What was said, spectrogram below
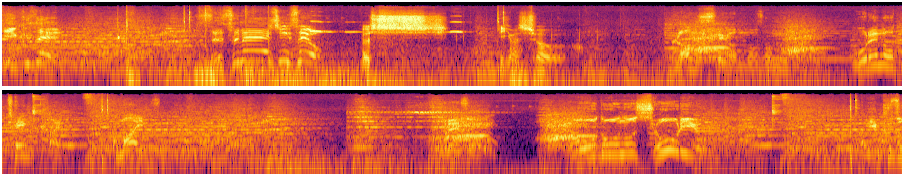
行くぜ。進め。進せよ。よし。行きましょ乱世が望む俺の天下へ。参るぞれぞ王道の勝利よ行くぞ。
